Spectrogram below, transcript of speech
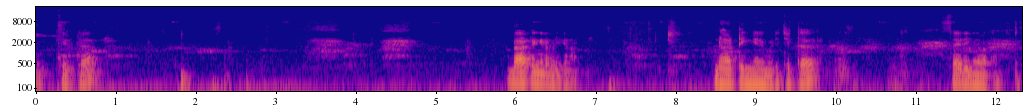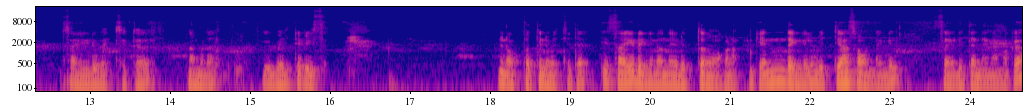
വെച്ചിട്ട് ഡാട്ട് ഇങ്ങനെ പിടിക്കണം. ഡാട്ട് ഇങ്ങനെ പിടിച്ചിട്ട് സൈഡ് ഇങ്ങനെ വെക്കാം. സൈഡ് വെച്ചിട്ട് നമ്മൾ ഈ ബെൽറ്റ് പീസ് ഇങ്ങനെ ഒപ്പത്തിന് വെച്ചിട്ട് ഈ സൈഡ് ഇങ്ങനെ ഒന്ന് എടുത്ത് നോക്കണം. നമുക്ക് എന്തെങ്കിലും വ്യത്യാസം ഉണ്ടെങ്കിൽ സൈഡിൽ തന്നെ നമുക്ക്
